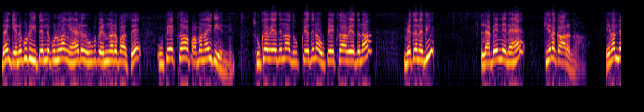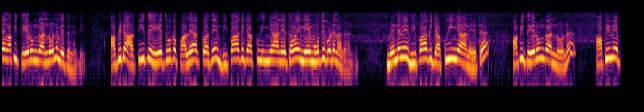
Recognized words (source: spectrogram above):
දැන් කෙනෙකුට හිතෙන්න පුළුවන් ඇහැට රූප පෙනුනට පස්සේ උපේක්ෂාව පමණයි තියෙන්නේ. සුඛ වේදනා දුක් වේදනා උපේක්ෂා වේදනා මෙතනදී ලැබෙන්නේ නැහැ කියන කාරණාව. එහෙනම් දැන් අපි තේරුම් ගන්න ඕනේ මෙතනදී. අපිට අතීත හේතුවක ඵලයක් වශයෙන් විපාක චක්කු විඥානය තමයි මේ මොහොතේ ගොඩනගන්නේ. මෙන්න මේ විපාක චක්කු විඥාණයට අපි තේරුම් ගන්න ඕන අපි මේ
